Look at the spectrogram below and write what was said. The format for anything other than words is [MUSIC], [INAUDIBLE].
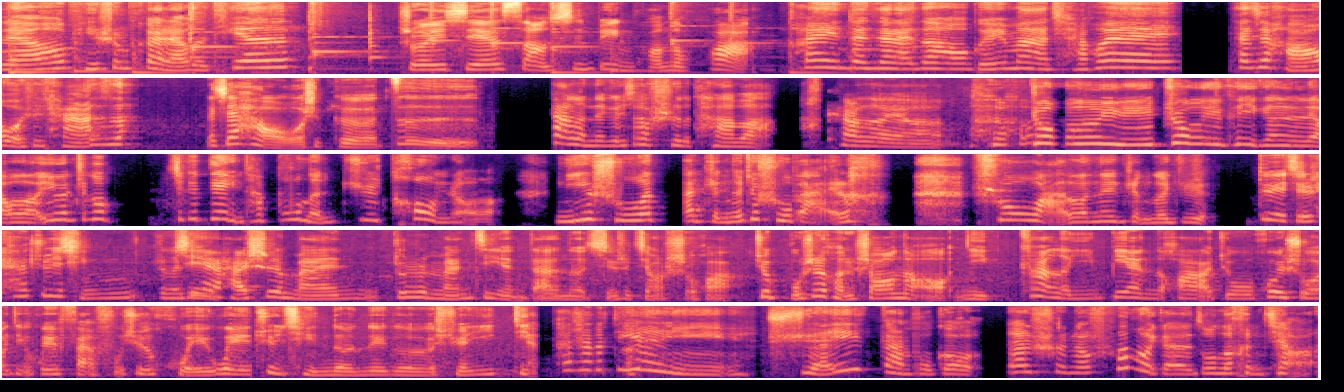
聊平时不敢聊的天，说一些丧心病狂的话。欢迎大家来到鬼马茶会。大家好，我是茶子。大家好，我是格子。看了那个消失的他吧？看了呀。[LAUGHS] 终于，终于可以跟人聊了，因为这个。这个电影它不能剧透，你知道吗？你一说啊，整个就说白了，[LAUGHS] 说完了那整个剧。对，其实它剧情整个还是蛮就是蛮简单的。其实讲实话，就不是很烧脑。你看了一遍的话，就会说你会反复去回味剧情的那个悬疑点。它这个电影悬疑感不够，但是呢氛围感做的很强。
